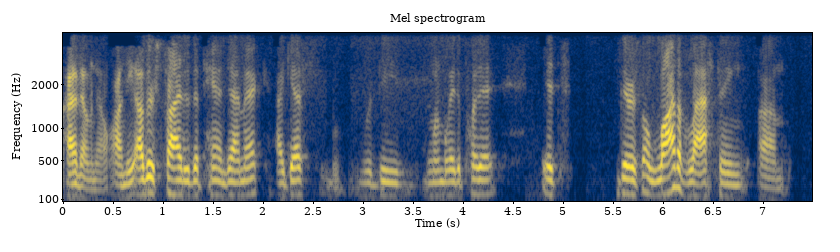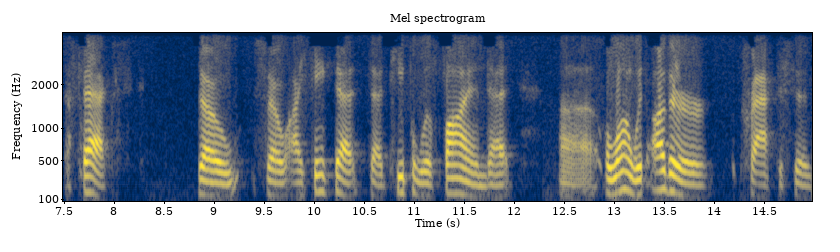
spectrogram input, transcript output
I don't know, on the other side of the pandemic, I guess would be one way to put it. It's there's a lot of lasting um, effects. So so I think that that people will find that uh, along with other practices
